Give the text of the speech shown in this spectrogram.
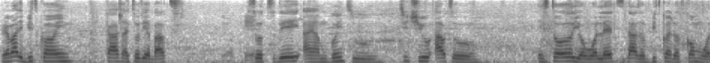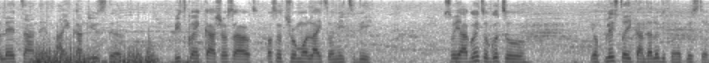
remember the Bitcoin cash I told you about? Okay. So today I am going to teach you how to install your wallet. That's a Bitcoin.com wallet, and um, how you can use the Bitcoin Cash. Also, also throw more light on it today. So you are going to go to your Play Store. You can download it from your Play Store.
